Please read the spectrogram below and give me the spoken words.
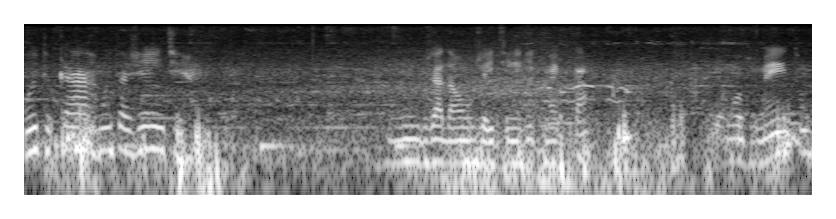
Muito carro, muita gente. Vamos já dar um jeitinho aqui como é que tá. o movimento.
